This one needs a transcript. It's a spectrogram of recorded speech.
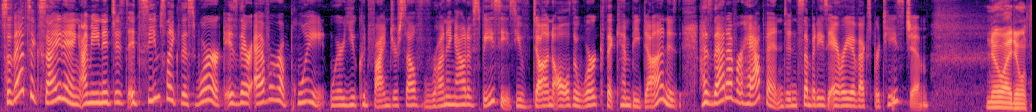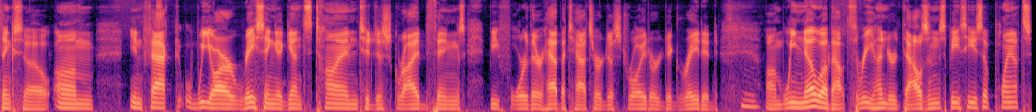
So that's exciting. I mean, it just it seems like this work, is there ever a point where you could find yourself running out of species? You've done all the work that can be done. Is, has that ever happened in somebody's area of expertise, Jim? No, I don't think so. Um, in fact, we are racing against time to describe things before their habitats are destroyed or degraded. Mm. Um, we know about 300,000 species of plants,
